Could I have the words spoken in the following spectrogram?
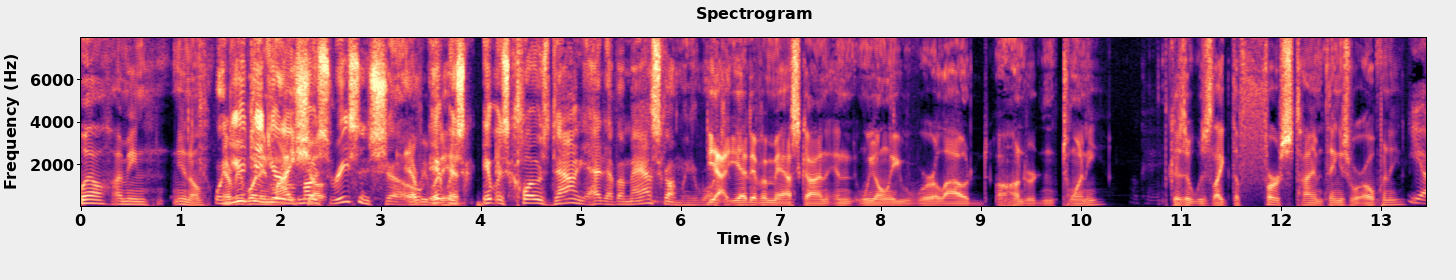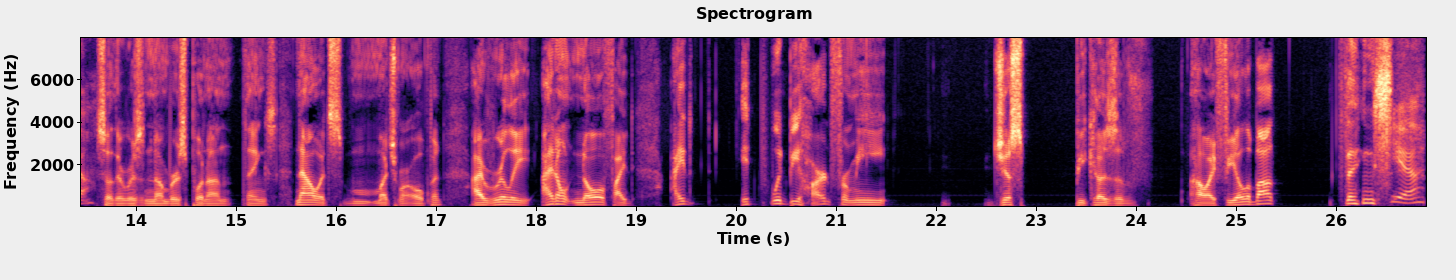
Well, I mean, you know, When you did in your my show. most recent show, everybody it was had- it was closed down. You had to have a mask on when you walked. Yeah, in. you had to have a mask on, and we only were allowed 120 because it was like the first time things were opening. Yeah. So there was numbers put on things. Now it's much more open. I really, I don't know if I'd, I, it would be hard for me, just because of how I feel about things. Yeah.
